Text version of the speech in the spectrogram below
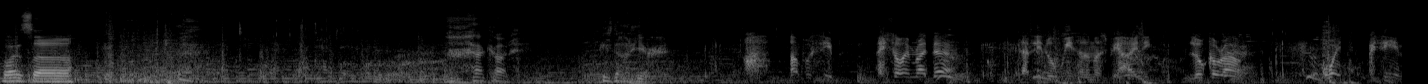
Getting closer. Hakon, he's not here. Impossible. I saw him right there. That little weasel must be hiding. Look around. Wait, I see him.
